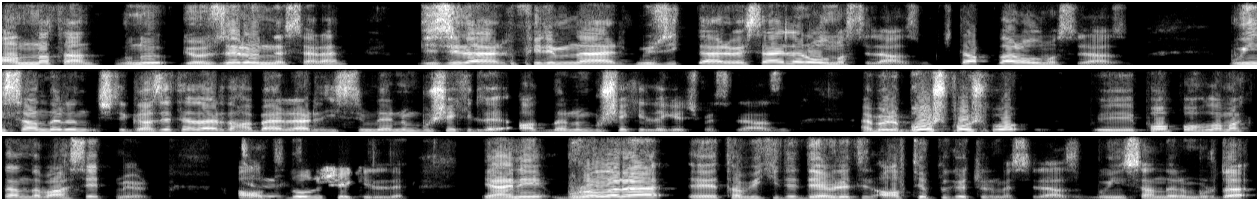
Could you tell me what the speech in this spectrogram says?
anlatan, bunu gözler önüne seren diziler, filmler, müzikler vesaireler olması lazım. Kitaplar olması lazım. Bu insanların işte gazetelerde, haberlerde isimlerinin bu şekilde, adlarının bu şekilde geçmesi lazım. Yani böyle boş boş bo e, pohpohlamaktan da bahsetmiyorum. Altı dolu şekilde. Yani buralara e, tabii ki de devletin altyapı götürmesi lazım. Bu insanların burada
